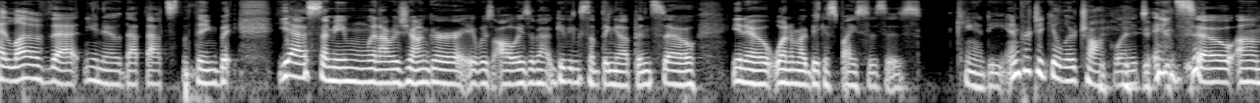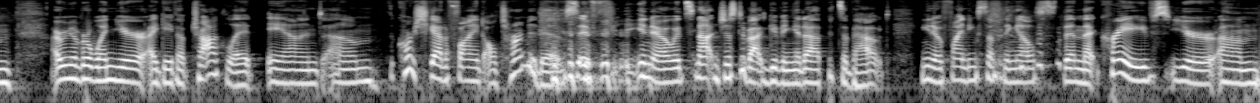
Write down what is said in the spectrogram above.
I love that, you know, that that's the thing. But yes, I mean, when I was younger, it was always about giving something up. And so, you know, one of my biggest vices is candy, in particular chocolate. and so, um, I remember one year I gave up chocolate and, um, of course you got to find alternatives. if, you know, it's not just about giving it up. It's about, you know, finding something else then that craves your, um,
